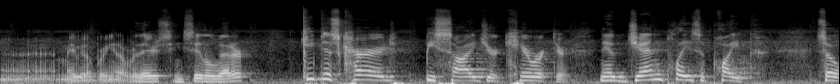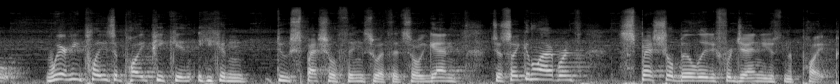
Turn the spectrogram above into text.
Uh, maybe I'll bring it over there so you can see a little better. Keep this card beside your character. Now Jen plays a pipe, so where he plays a pipe, he can he can do special things with it. So again, just like in Labyrinth, special ability for Jen using the pipe.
